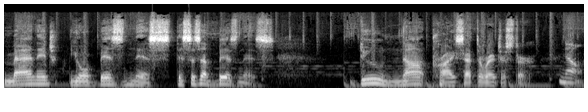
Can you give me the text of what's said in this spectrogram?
manage your business. This is a business. Do not price at the register. no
